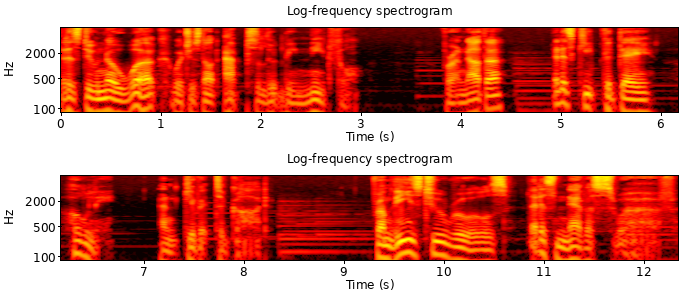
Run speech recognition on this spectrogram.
let us do no work which is not absolutely needful. For another, let us keep the day holy and give it to God. From these two rules, let us never swerve.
